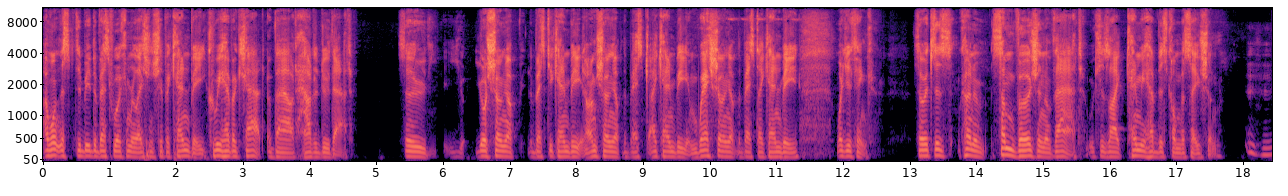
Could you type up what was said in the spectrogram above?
I want this to be the best working relationship it can be. Could we have a chat about how to do that? So you're showing up the best you can be, and I'm showing up the best I can be, and we're showing up the best I can be. What do you think? So it's this kind of some version of that, which is like, can we have this conversation? Mm-hmm.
